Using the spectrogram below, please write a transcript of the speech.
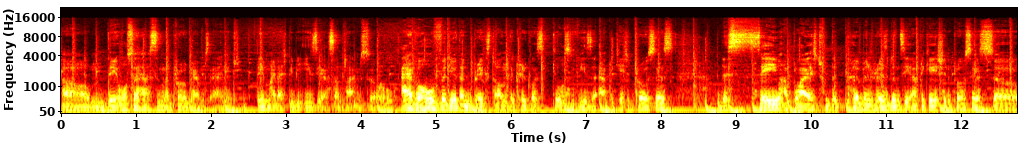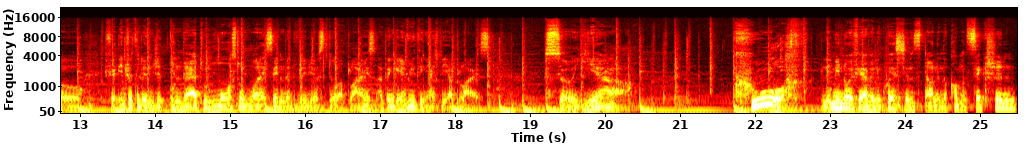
um, they also have similar programs and they might actually be easier sometimes. So I have a whole video that breaks down the critical skills visa application process. The same applies to the permanent residency application process. So if you're interested in, in that, most of what I said in that video still applies. I think everything actually applies. So yeah, cool. Let me know if you have any questions down in the comment section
